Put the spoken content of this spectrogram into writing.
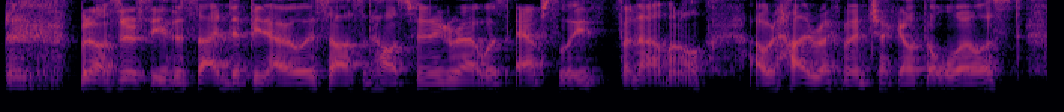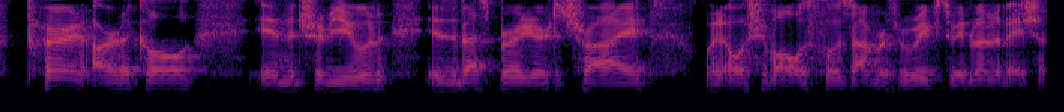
but no, seriously, the side dipping aioli sauce and house vinaigrette was absolutely phenomenal. I would highly recommend checking out the Loyalist. Per an article in the Tribune, is the best burger to try when Au Cheval was closed down for three weeks doing renovation.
